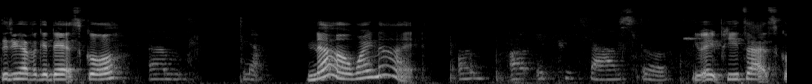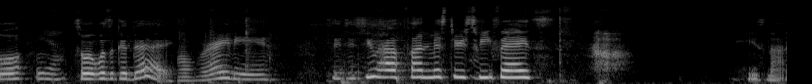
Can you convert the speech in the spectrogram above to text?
Did you have a good day at school? Um, no. No, why not? Um, I'll eat pizza at school. You ate pizza at school? Yeah. So it was a good day. Alrighty. So did you have fun, Mr. Sweetface? He's not,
